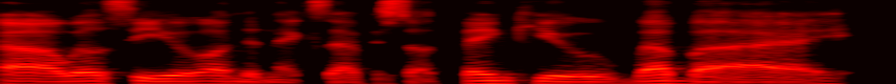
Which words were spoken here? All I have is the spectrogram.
Uh, we'll see you on the next episode. Thank you. Bye bye.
